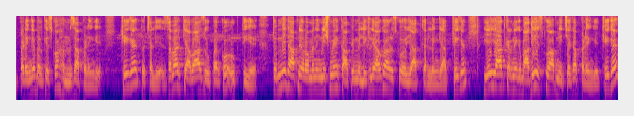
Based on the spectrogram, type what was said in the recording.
पढ़ेंगे, बल्कि इसको हमज़ा पढ़ेंगे, ठीक है? तो चलिए, ज़बर की आवाज़ ऊपर को उठती है। तो उम्मीद आपने रोमन इंग्लिश में कापी में लिख लिया होगा और उसको याद कर लेंगे आप, ठीक है? ये याद करने के बाद ही इसको आप नीचे का पढ़ेंगे, ठीक है?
